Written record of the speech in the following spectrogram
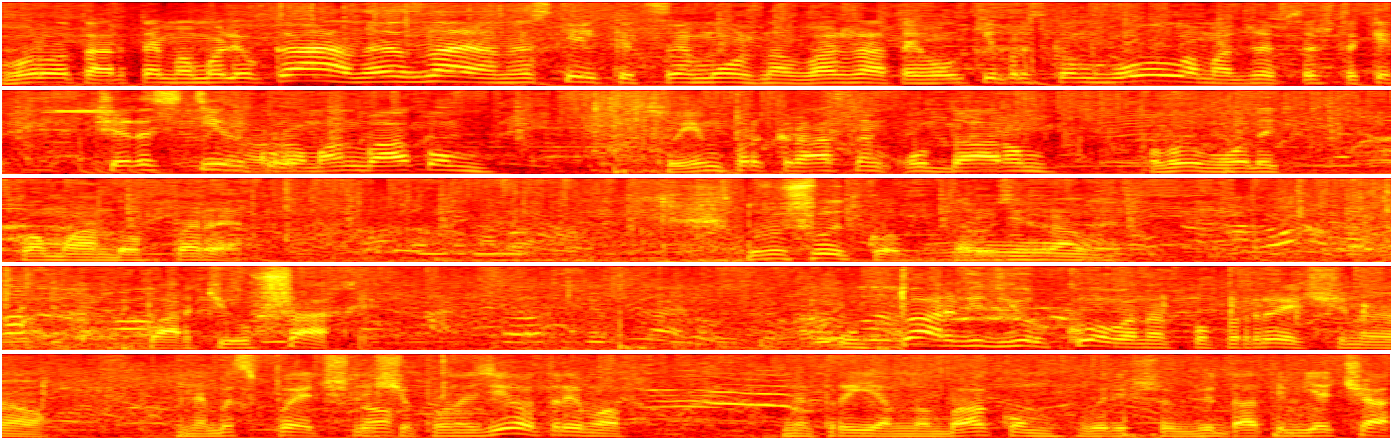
ворота Артема Малюка. Не знаю наскільки це можна вважати голкіперським голом, адже все ж таки через стінку Роман Бакум своїм прекрасним ударом виводить команду вперед. Дуже швидко розіграли партію в шахи. Удар від Юркова над поперечиною. Небезпечний, що по нозі отримав. Неприємно баком вирішив віддати м'яча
